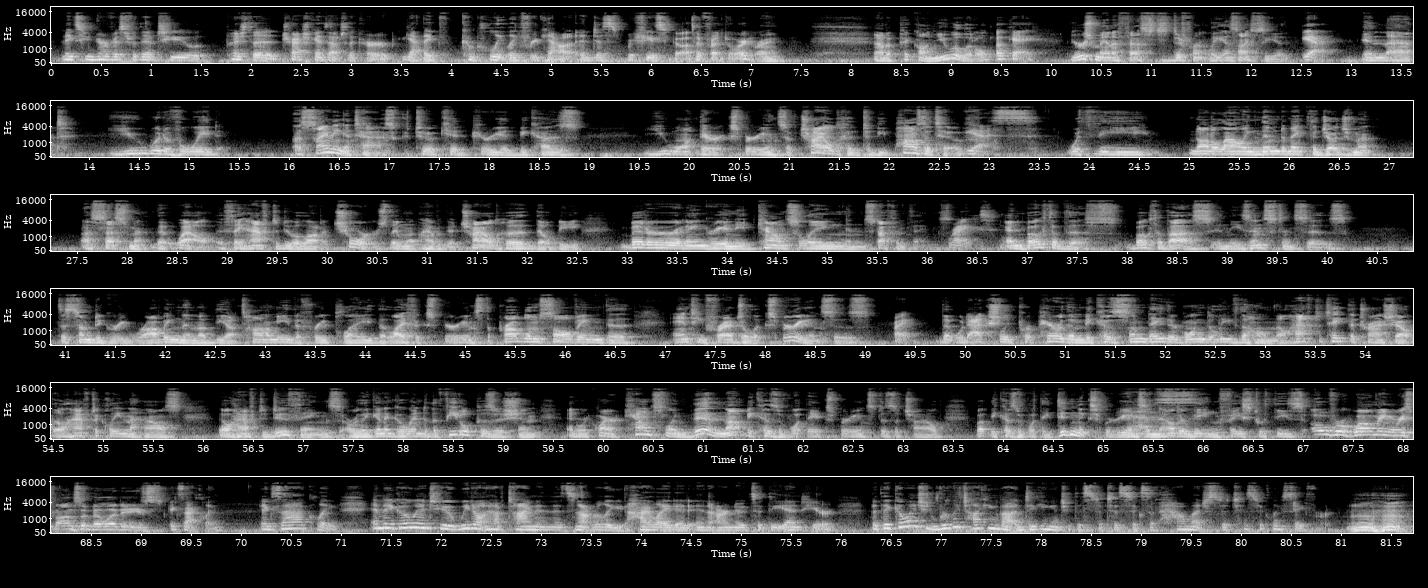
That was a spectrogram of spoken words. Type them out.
Makes you nervous for them to push the trash cans out to the curb. Yeah, they completely freak out and just refuse to go out the front door. Right. Now, to pick on you a little, Okay. yours manifests differently as I see it, Yeah. in that you would avoid assigning a task to a kid, period, because you want their experience of childhood to be positive. Yes. With the not allowing them to make the judgment assessment that, well, if they have to do a lot of chores, they won't have a good childhood. They'll be bitter and angry and need counseling and stuff and things. Right. And both of this, both of us in these instances, to some degree, robbing them of the autonomy, the free play, the life experience, the problem solving, the anti fragile experiences. Right. That would actually prepare them because someday they're going to leave the home. They'll have to take the trash out. They'll have to clean the house they'll have to do things. Are they going to go into the fetal position and require counseling then, not because of what they experienced as a child, but because of what they didn't experience? Yes. And now they're being faced with these overwhelming responsibilities. Exactly. Exactly. And they go into, we don't have time and it's not really highlighted in our notes at the end here, but they go into really talking about and digging into the statistics of how much statistically safer Mm-hmm.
